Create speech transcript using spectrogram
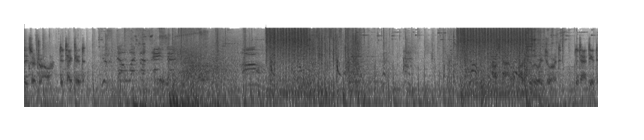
fixer drone detected. Hostile artillery turret detected.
